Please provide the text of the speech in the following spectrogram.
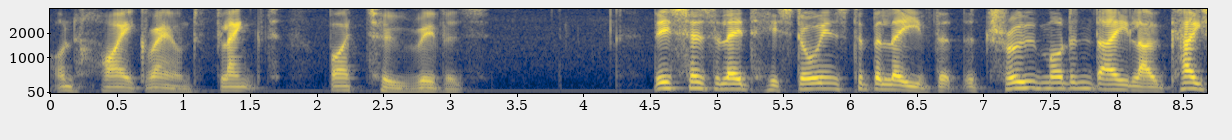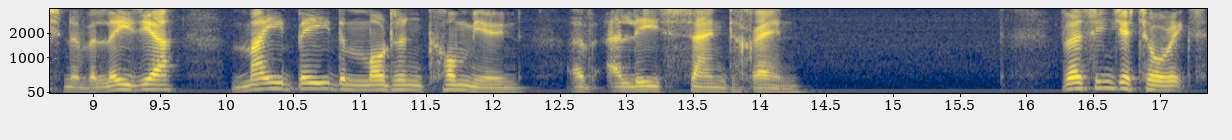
on high ground flanked by two rivers. This has led historians to believe that the true modern day location of Alesia may be the modern commune of Reine. Vercingetorix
